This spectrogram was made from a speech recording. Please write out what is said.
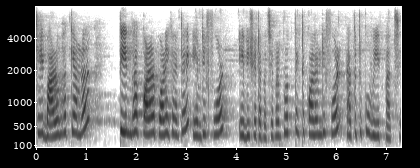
সেই বারো ভাগকে আমরা তিন ভাগ করার পরে এখানে একটা এমডি ফোর এই বিষয়টা পাচ্ছে। মানে প্রত্যেকটা কলাম ডি ফোর এতটুকু উইথ পাচ্ছে।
